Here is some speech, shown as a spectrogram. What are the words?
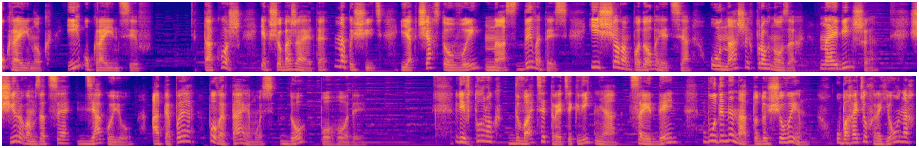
українок і українців. Також, якщо бажаєте, напишіть, як часто ви нас дивитесь і що вам подобається у наших прогнозах найбільше. Щиро вам за це дякую. А тепер повертаємось до погоди. Вівторок, 23 квітня. Цей день буде не надто дощовим. У багатьох регіонах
